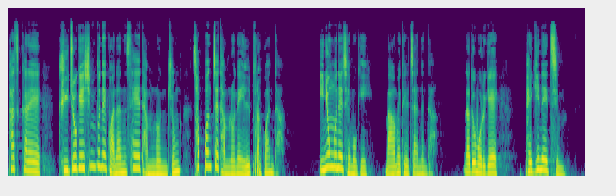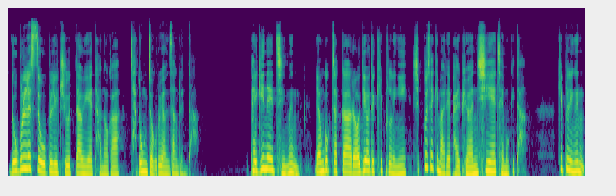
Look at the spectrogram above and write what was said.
파스칼의 귀족의 신분에 관한 새 담론 중 첫 번째 담론의 일부라고 한다. 인용문의 제목이 마음에 들지 않는다. 나도 모르게 백인의 짐, 노블레스 오블리주 따위의 단어가 자동적으로 연상된다. 백인의 짐은 영국 작가 러디어드 키플링이 19세기 말에 발표한 시의 제목이다. 키플링은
